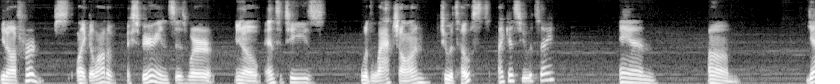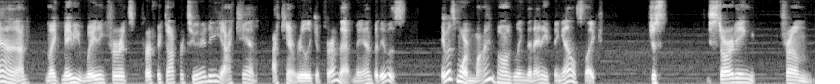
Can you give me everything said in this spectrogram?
you know, I've heard like a lot of experiences where you know entities would latch on to its host, I guess you would say, and um, yeah, I'm like maybe waiting for its perfect opportunity. I can't, I can't really confirm that, man, but it was it was more mind boggling than anything else. Like just starting from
